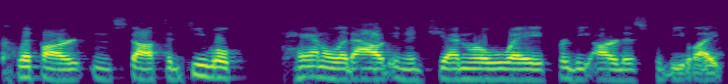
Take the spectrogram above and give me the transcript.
clip art and stuff. And he will panel it out in a general way for the artist to be like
